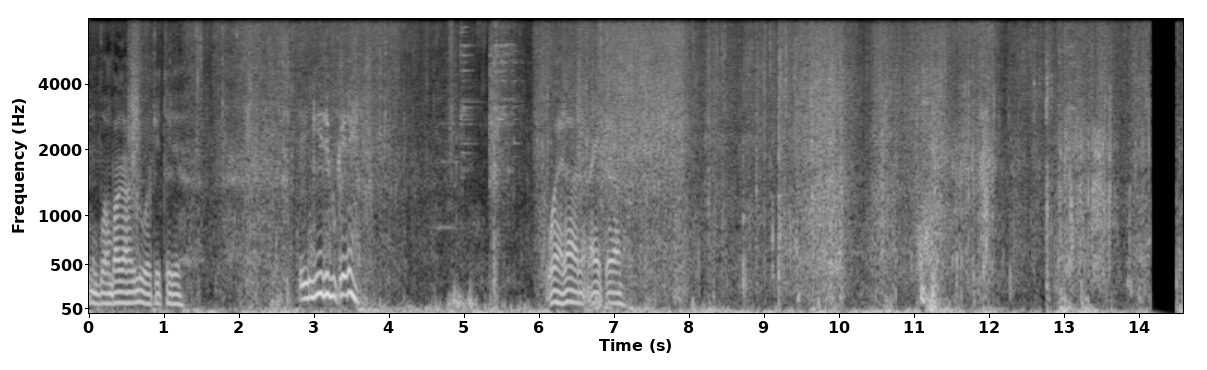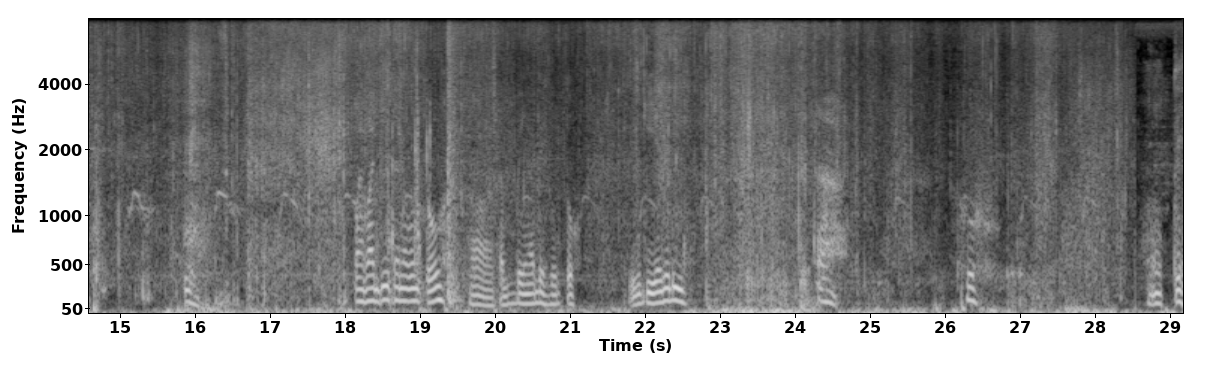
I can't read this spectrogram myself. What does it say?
Ni buang barang dulu lah cerita dia. Tinggi dia bukit ni. Wah lah nak naik ke orang. Lepas baju tanah runtuh. Ha, tebing habis runtuh. Tinggi lah jadi. Ah. Huh. Okey.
